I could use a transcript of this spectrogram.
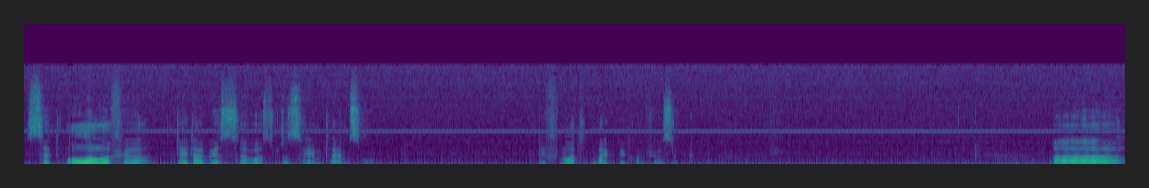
set all of your database servers to the same time zone. If not, it might be confusing. Uh,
